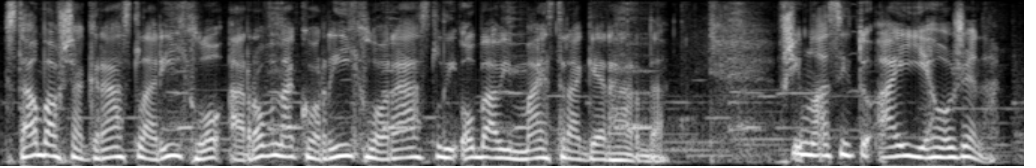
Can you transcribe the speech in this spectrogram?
Stavba však rástla rýchlo a rovnako rýchlo rástli obavy majstra Gerharda. Všimla si to aj jeho žena –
